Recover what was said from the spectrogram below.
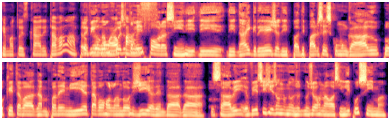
porque matou esse cara e tava lá Eu vi a alguma coisa paz. também fora, assim, de, de, de na igreja, de, de padre ser excomungado, porque tava, na pandemia, tava rolando orgia dentro da, da- sabe? Eu vi esses dias no, no- no jornal, assim, ali por cima.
